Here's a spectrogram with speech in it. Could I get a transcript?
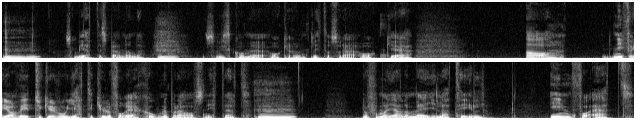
Mm. Det ska bli jättespännande. Mm. Så vi kommer åka runt lite och sådär. Och eh, ja, ni, jag tycker det vore jättekul att få reaktioner på det här avsnittet. Mm. Då får man gärna mejla till info at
